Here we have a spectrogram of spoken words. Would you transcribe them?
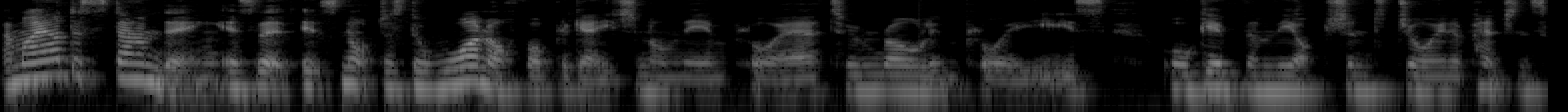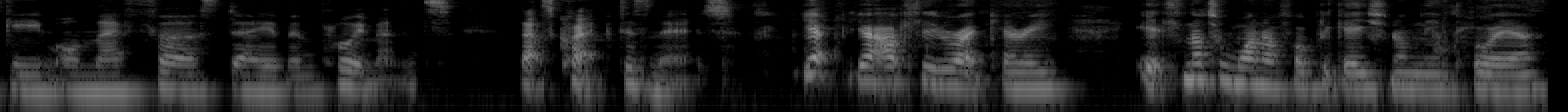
And my understanding is that it's not just a one off obligation on the employer to enrol employees or give them the option to join a pension scheme on their first day of employment. That's correct, isn't it? Yep, you're absolutely right, Ceri. It's not a one off obligation on the employer.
